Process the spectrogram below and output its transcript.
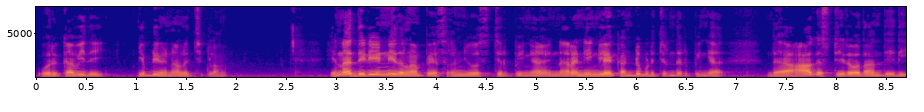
ஒரு கவிதை. எப்படி வேணாலும் வச்சுக்கலாம். என்ன திடீர்னு இதெல்லாம் பேசுகிறேன்னு யோசிச்சிருப்பீங்க. இந்நேரம் நீங்களே கண்டுபிடிச்சிருந்துருப்பீங்க. இந்த ஆகஸ்ட் இருபதாம் தேதி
